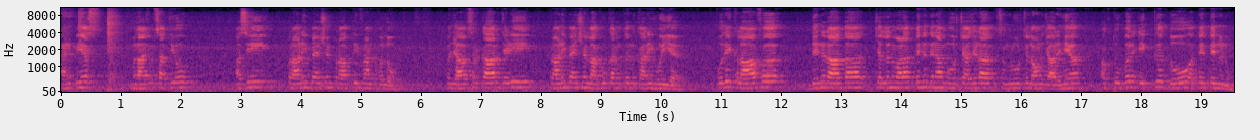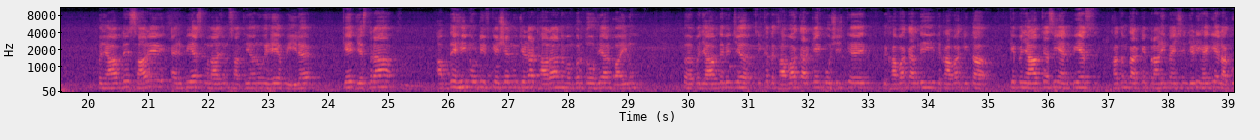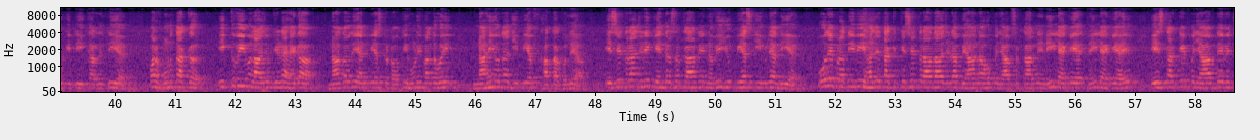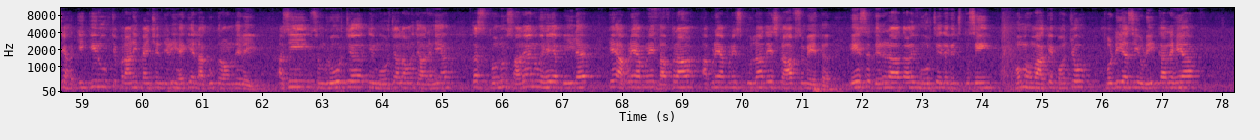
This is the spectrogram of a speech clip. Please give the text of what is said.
NPS ਮੁਲਾਜ਼ਮ ਸਾਥੀਓ, ਅਸੀਂ ਪੁਰਾਣੀ ਪੈਨਸ਼ਨ ਪ੍ਰਾਪਤੀ ਫਰੰਟ ਵੱਲੋਂ ਪੰਜਾਬ ਸਰਕਾਰ ਜਿਹੜੀ ਪੁਰਾਣੀ ਪੈਨਸ਼ਨ ਲਾਗੂ ਕਰਨ ਤੋਂ ਇਨਕਾਰੀ ਹੋਈ ਹੈ, ਉਹਦੇ ਖਿਲਾਫ ਦਿਨ ਰਾਤ ਦਾ ਚੱਲਣ ਵਾਲਾ ਤਿੰਨ ਦਿਨਾਂ ਮੋਰਚਾ ਜਿਹੜਾ ਸੰਗਰੂਰ ਚ ਲਾਉਣ ਜਾ ਰਹੇ ਹਾਂ ਅਕਤੂਬਰ 1 2 ਅਤੇ 3 ਨੂੰ। ਪੰਜਾਬ ਦੇ ਸਾਰੇ ਐਨਪੀਐਸ ਮੁਲਾਜ਼ਮ ਸਾਥੀਆਂ ਨੂੰ ਇਹ ਅਪੀਲ ਹੈ ਕਿ ਜਿਸ ਤਰ੍ਹਾਂ ਆਪਦੇ ਹੀ ਨੋਟੀਫਿਕੇਸ਼ਨ ਨੂੰ ਜਿਹੜਾ 18 ਨਵੰਬਰ 2022 ਨੂੰ ਪੰਜਾਬ ਦੇ ਵਿੱਚ ਇੱਕ ਦਿਖਾਵਾ ਕਰਕੇ ਕੋਸ਼ਿਸ਼ ਦਿਖਾਵਾ ਕਰਨ ਦੀ, ਦਿਖਾਵਾ ਕੀਤਾ ਕਿ ਪੰਜਾਬ 'ਚ ਅਸੀਂ ਐਨਪੀਐਸ ਖਤਮ ਕਰਕੇ ਪੁਰਾਣੀ ਪੈਨਸ਼ਨ ਜਿਹੜੀ ਹੈਗੀ ਹੈ ਲਾਗੂ ਕੀਤੀ, ਕਰ ਦਿੱਤੀ ਹੈ। ਪਰ ਹੁਣ ਤੱਕ ਇੱਕ ਵੀ ਮੁਲਾਜ਼ਮ ਜਿਹੜਾ ਹੈਗਾ, ਨਾ ਤਾਂ ਉਹਦੀ ਐਨਪੀਐਸ ਕਟੌਤੀ ਹੋਣੀ ਬੰਦ ਹੋਈ, ਨਾ ਹੀ ਉਹਦਾ ਜੀਪੀਐਫ ਖਾਤਾ ਖੁੱਲਿਆ ਇਸੇ ਤਰ੍ਹਾਂ ਜਿਹੜੀ ਕੇਂਦਰ ਸਰਕਾਰ ਨੇ ਨਵੀਂ ਯੂਪੀਐਸ ਸਕੀਮ ਲਿਆਂਦੀ ਹੈ, ਉਹਦੇ ਪ੍ਰਤੀ ਵੀ ਹਜੇ ਤੱਕ ਕਿਸੇ ਤਰ੍ਹਾਂ ਦਾ ਜਿਹੜਾ ਬਿਆਨ ਆ ਉਹ ਪੰਜਾਬ ਸਰਕਾਰ ਨੇ ਨਹੀਂ ਲੈ ਕੇ, ਨਹੀਂ ਲੈ ਕੇ ਆਏ। ਇਸ ਕਰਕੇ ਪੰਜਾਬ ਦੇ ਵਿੱਚ ਹਕੀਕੀ ਰੂਪ 'ਚ ਪੁਰਾਣੀ ਪੈਨਸ਼ਨ ਜਿਹੜੀ ਹੈਗੀ ਹੈ ਲਾਗੂ ਕਰਾਉਣ ਦੇ ਲਈ ਅਸੀਂ ਸੰਗਰੂਰ 'ਚ ਇਹ ਮੋਰਚਾ ਲਾਉਣ ਜਾ ਰਹੇ ਹਾਂ। ਤਾਂ ਤੁਹਾਨੂੰ ਸਾਰਿਆਂ ਨੂੰ ਇਹ ਅਪੀਲ ਹੈ ਕਿ ਆਪਣੇ ਆਪਣੇ ਦਫ਼ਤਰਾਂ, ਆਪਣੇ ਆਪਣੇ ਸਕੂਲਾਂ ਦੇ ਸਟਾਫ ਸਮੇਤ ਇਸ ਦਿਨ ਰਾਤ ਵਾਲੇ ਮੋਰਚੇ ਦੇ ਵਿੱਚ ਤੁਸੀਂ ਹੁਮ ਹਮਾ ਕੇ ਪਹੁੰਚੋ। ਤੁਹਾਡੀ ਅਸੀਂ ਉਡੀਕ ਕਰ ਰਹੇ ਹਾਂ।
